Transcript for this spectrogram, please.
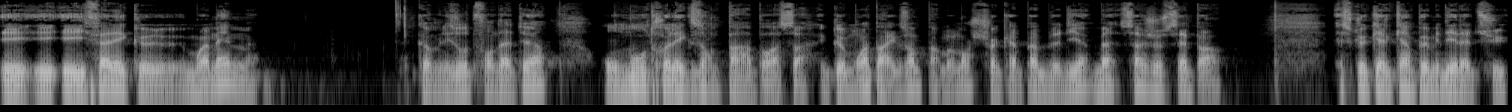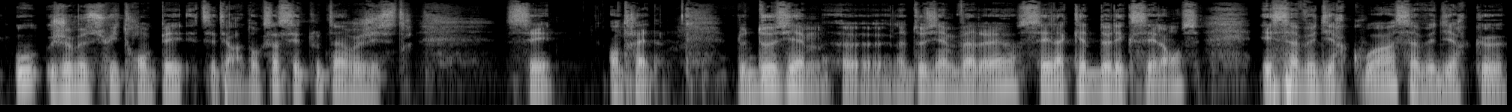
et, et, il fallait que moi-même, comme les autres fondateurs, on montre l'exemple par rapport à ça. Et que moi, par exemple, par moment, je sois capable de dire, ben ça, je sais pas. Est-ce que quelqu'un peut m'aider là-dessus? Ou je me suis trompé, etc. Donc ça, c'est tout un registre. C'est entraide. Le euh, la deuxième valeur, c'est la quête de l'excellence. Et ça veut dire quoi? Ça veut dire que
